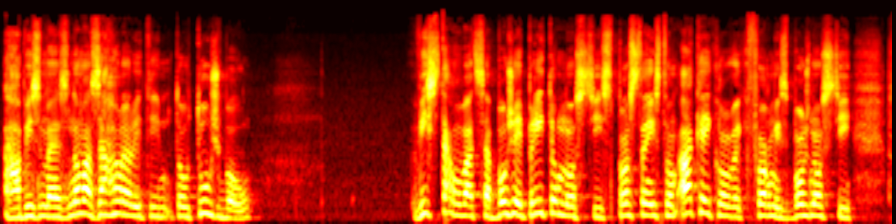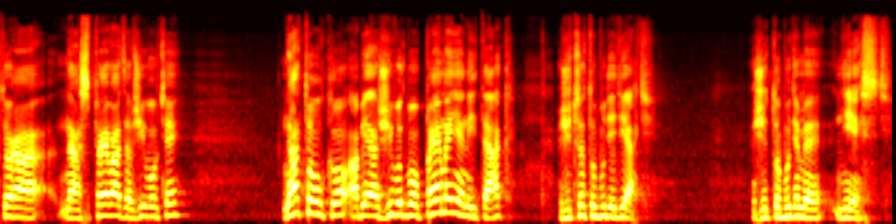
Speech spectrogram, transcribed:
a aby sme znova zahoreli tým, tou túžbou vystavovať sa Božej prítomnosti s prostredníctvom akejkoľvek formy zbožnosti, ktorá nás prevádza v živote, natoľko, aby náš život bol premenený tak, že sa to bude diať. Že to budeme niesť.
